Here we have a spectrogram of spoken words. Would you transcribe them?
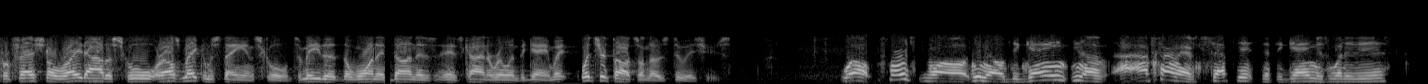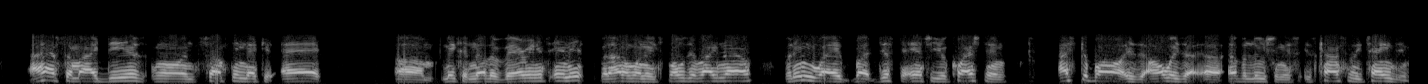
professional right out of school, or else make them stay in school. To me, the the one and done is is kind of ruined the game. What's your thoughts on those two issues? Well, first of all, you know the game. You know, I, I've kind of accepted that the game is what it is. I have some ideas on something that could add, um, make another variance in it, but I don't want to expose it right now. But anyway, but just to answer your question, basketball is always a, a evolution. It's, it's constantly changing,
